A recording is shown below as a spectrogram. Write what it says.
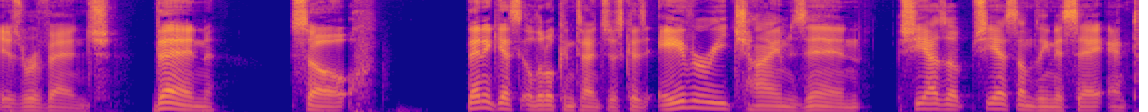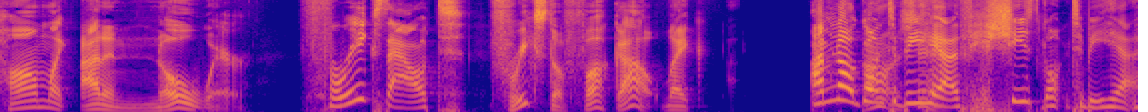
is revenge. Then, so then it gets a little contentious because Avery chimes in. She has a she has something to say, and Tom like out of nowhere Freaks out. Freaks the fuck out. Like I'm not going don't to be here if she's going to be here.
